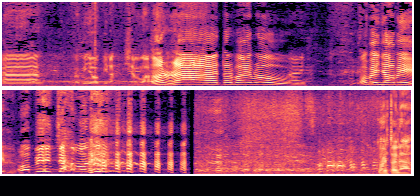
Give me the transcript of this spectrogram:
uh, Hobin yang Hobin lah insyaAllah Alright, terbaik bro. Je Hobin. Hobin jam Hobin. Coach, tahniah.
